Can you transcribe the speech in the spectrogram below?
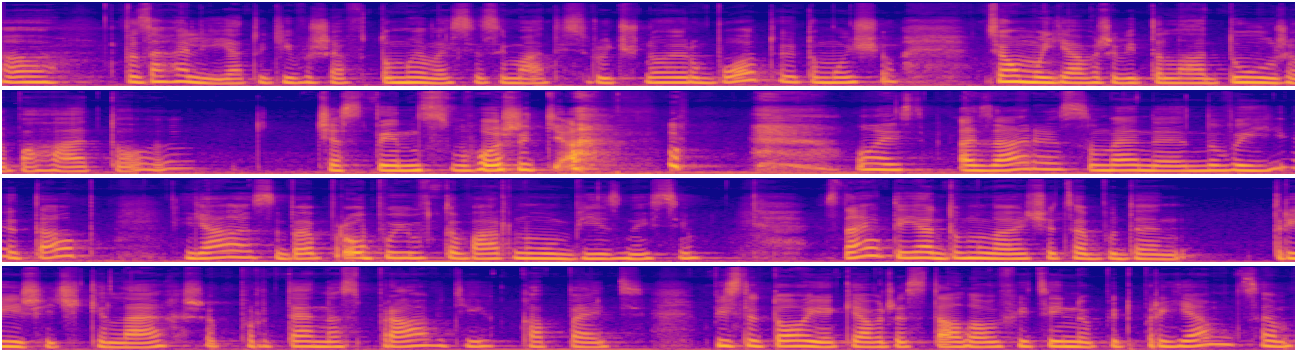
Е, Взагалі, я тоді вже втомилася займатися ручною роботою, тому що цьому я вже віддала дуже багато частин свого життя. Ось, а зараз у мене новий етап. Я себе пробую в товарному бізнесі. Знаєте, я думала, що це буде трішечки легше, проте насправді капець. Після того, як я вже стала офіційно підприємцем,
